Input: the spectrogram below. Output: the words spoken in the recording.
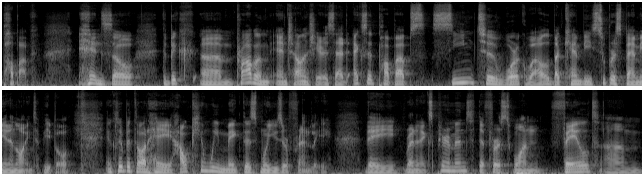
pop up. And so the big um, problem and challenge here is that exit pop-ups seem to work well, but can be super spammy and annoying to people. And Clearbit thought, hey, how can we make this more user-friendly? They ran an experiment. The first one failed, um,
